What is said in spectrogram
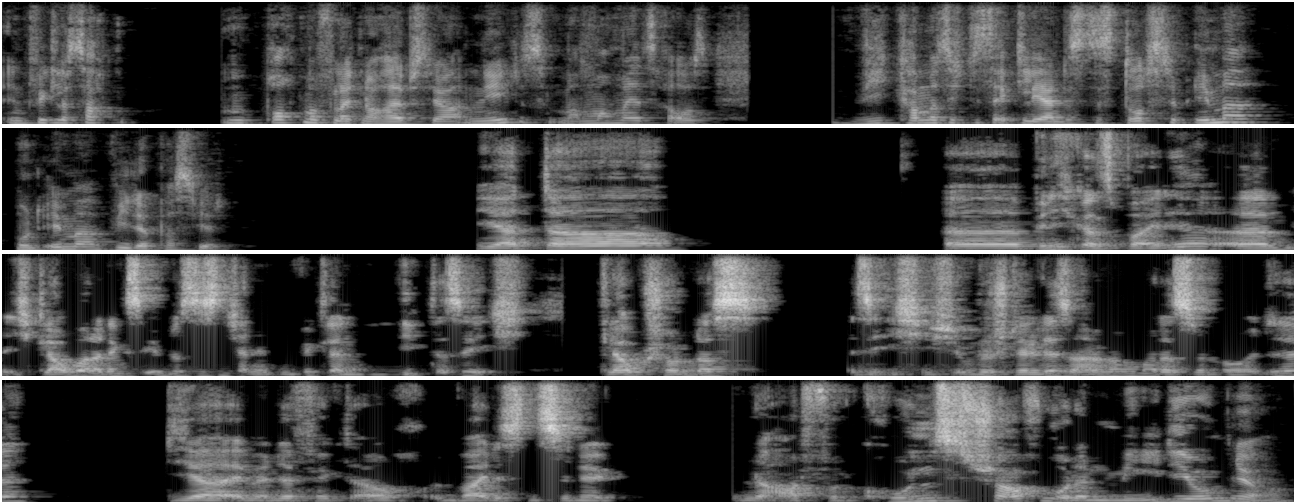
Entwickler sagt, braucht man vielleicht noch ein halbes Jahr. Nee, das machen wir jetzt raus. Wie kann man sich das erklären, dass das trotzdem immer und immer wieder passiert? Ja, da äh, bin ich ganz bei dir. Ähm, ich glaube allerdings eben, dass es nicht an den Entwicklern liegt. Also ich glaube schon, dass, also ich, ich unterstelle das einfach mal, dass so Leute, die ja im Endeffekt auch im weitesten Sinne eine Art von Kunst schaffen oder ein Medium, ja.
